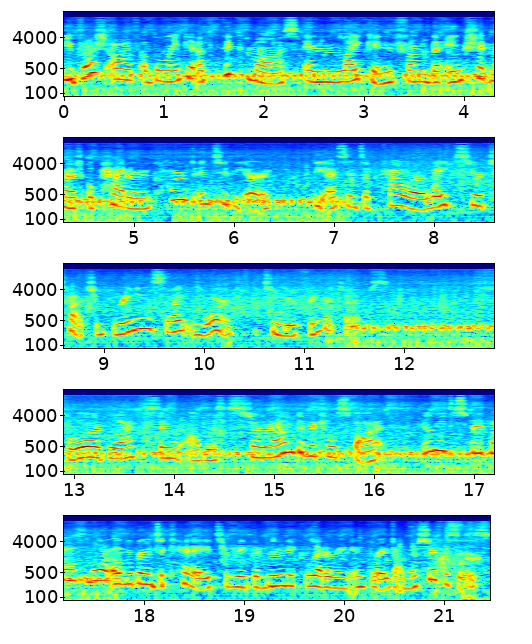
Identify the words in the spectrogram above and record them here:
You brush off a blanket of thick moss and lichen from the ancient magical pattern carved into the earth. The essence of power wakes your touch, bringing slight warmth to your fingertips. Four black stone obelisks surround the ritual spot. You'll need to scrape off more overgrown decay to read the runic lettering engraved on their surfaces.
